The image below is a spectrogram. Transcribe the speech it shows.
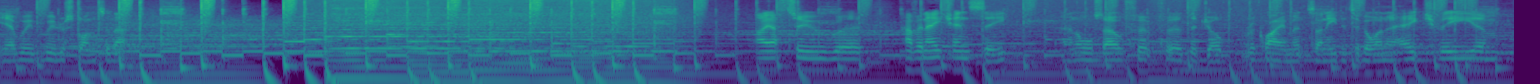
yeah, we, we respond to that. I have to uh, have an HNC and also for, for the job requirements I needed to go on a HV um,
